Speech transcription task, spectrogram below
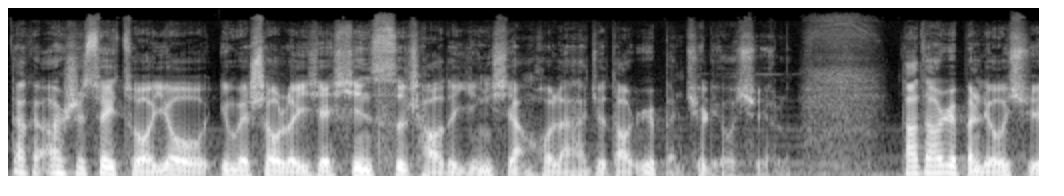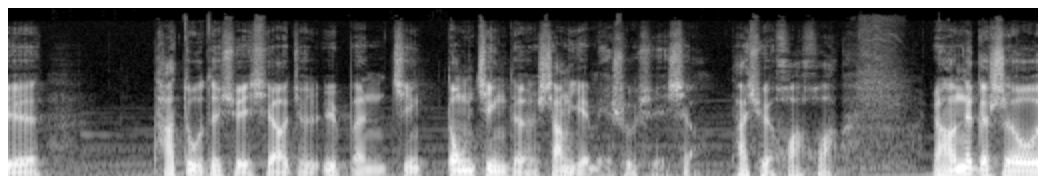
大概二十岁左右，因为受了一些新思潮的影响，后来他就到日本去留学了。他到日本留学，他读的学校就是日本京东京的上野美术学校，他学画画。然后那个时候，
